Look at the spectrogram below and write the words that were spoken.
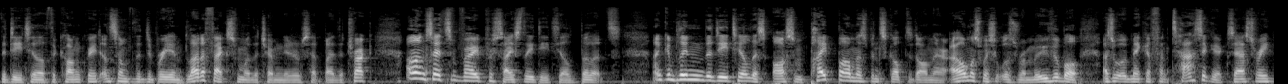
the detail of the concrete, and some of the debris and blood effects from where the Terminator was hit by the truck, alongside some very precisely detailed bullets. And completing the detail, this awesome pipe bomb has been sculpted on there. I almost wish it was removable, as it would make a fantastic accessory,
